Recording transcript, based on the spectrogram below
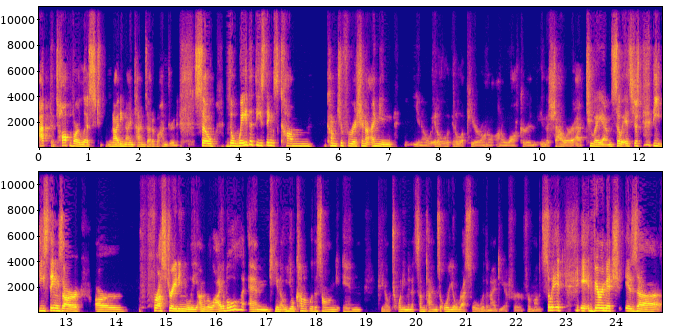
at the top of our list 99 times out of 100 so the way that these things come come to fruition i mean you know it'll it'll appear on a, on a walker in, in the shower at 2 a.m so it's just the, these things are are frustratingly unreliable and you know you'll come up with a song in you know 20 minutes sometimes or you'll wrestle with an idea for for months so it it very much is a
